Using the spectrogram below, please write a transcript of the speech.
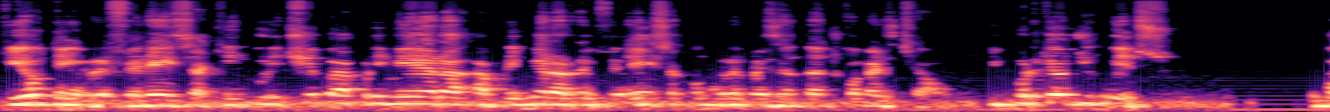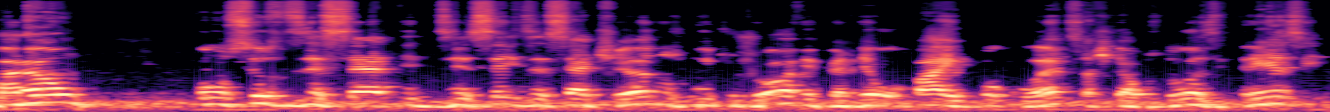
que eu tenho referência aqui em Curitiba, a primeira, a primeira referência como representante comercial. E por que eu digo isso? O Barão, com seus 17, 16, 17 anos, muito jovem, perdeu o pai um pouco antes, acho que aos 12, 13,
